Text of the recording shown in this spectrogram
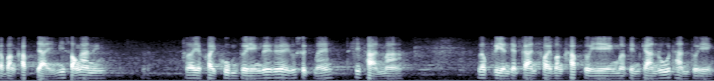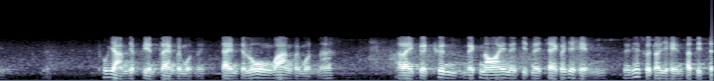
กับบังคับใจมีสองอันหนึ่งเราจะคอยคุมตัวเองเรื่อยๆรู้สึกไหมที่ผ่านมา เราเปลี่ยนจากการคอยบังคับตัวเองมาเป็นการรู้ทันตัวเอง ทุกอย่างจะเปลี่ยนแปลงไปหมดเลย ใจมันจะโล่งว่างไปหมดนะ อะไรเกิดขึ้นเล็กน้อยในจิตในใจก็จะเห็น ในที่สุดเราจะเห็นปฏิจจ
